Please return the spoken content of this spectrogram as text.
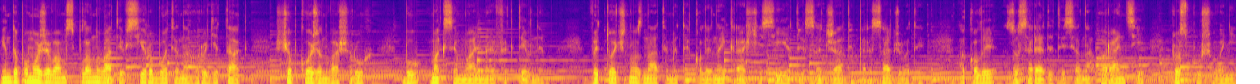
Він допоможе вам спланувати всі роботи на городі так, щоб кожен ваш рух був максимально ефективним. Ви точно знатимете, коли найкраще сіяти, саджати, пересаджувати, а коли зосередитися на оранці, розпушуванні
